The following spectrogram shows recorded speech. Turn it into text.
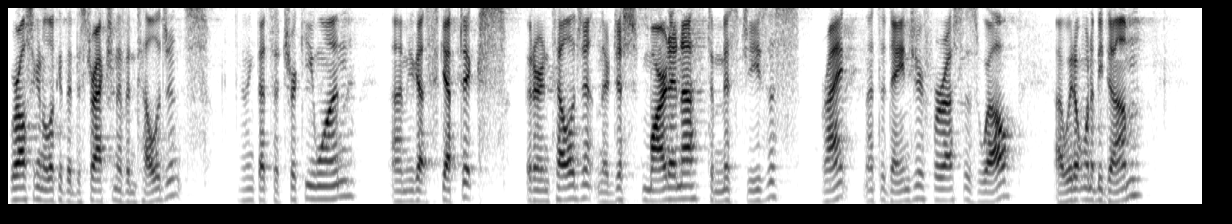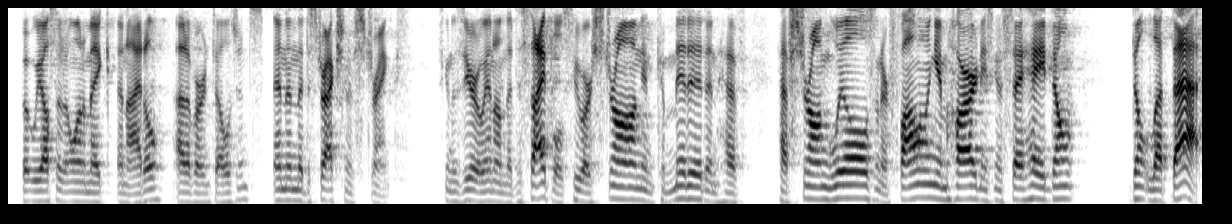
We're also going to look at the distraction of intelligence. I think that's a tricky one. Um, you've got skeptics that are intelligent and they're just smart enough to miss Jesus, right? That's a danger for us as well. Uh, we don't want to be dumb, but we also don't want to make an idol out of our intelligence. And then the distraction of strength. It's going to zero in on the disciples who are strong and committed and have, have strong wills and are following him hard. And he's going to say, hey, don't, don't let that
